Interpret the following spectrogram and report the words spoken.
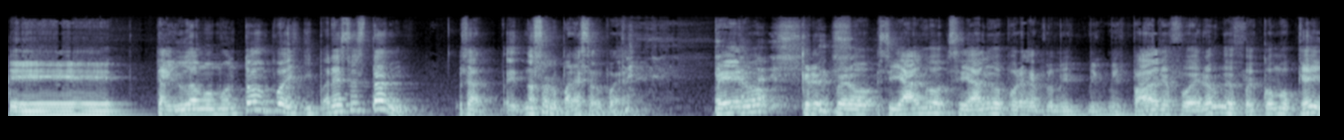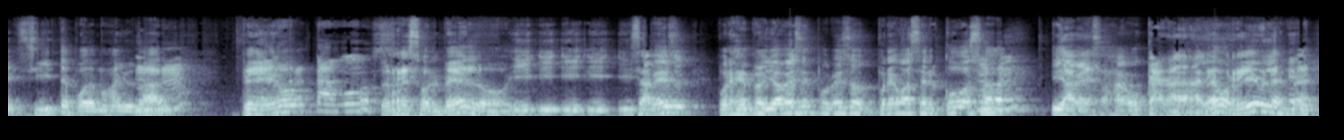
eh, te ayudan un montón, pues, y para eso están. O sea, eh, no solo para eso, pues. Pero, pero si algo, si algo, por ejemplo, mi- mi- mis padres fueron, fue como, ok, sí te podemos ayudar, Ujú. pero Tratamos. resolverlo. Y, y, y, y, y, sabes, por ejemplo, yo a veces por eso pruebo a hacer cosas y a veces hago cagadales horribles. man.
